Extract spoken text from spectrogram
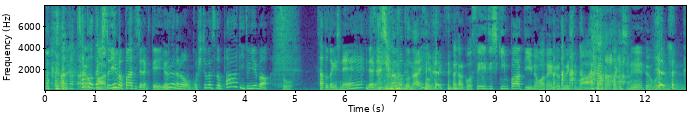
あ 佐藤健といえばパーティーじゃなくて、世の中のこう人が集うパーティーといえば、そう。佐藤健ねみたいな感じそんなことないよ、別に。だからこう、政治資金パーティーの話題とか出てきても、ああ、佐藤健ねって思っちゃいますからね。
